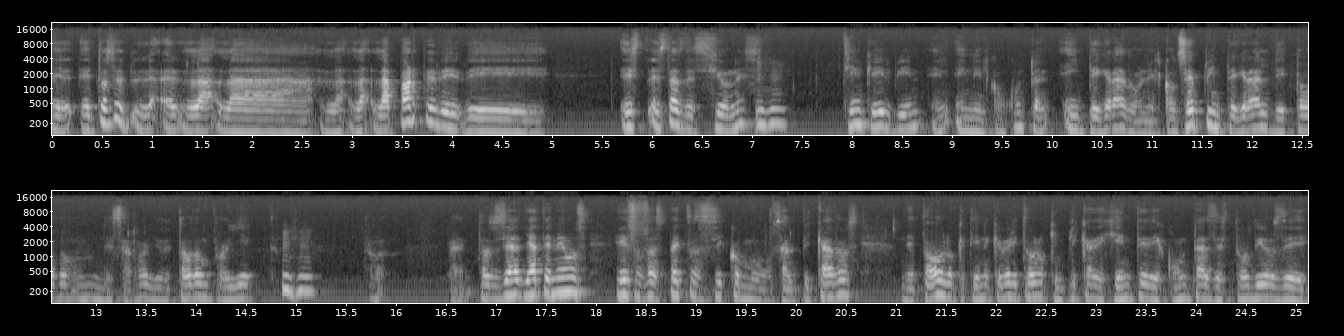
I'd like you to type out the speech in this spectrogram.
Eh, entonces, la, la, la, la, la- la parte de, de est- estas decisiones Ujú. tienen que ir bien en, en el conjunto en- e integrado, en el concepto integral de todo un desarrollo, de todo un proyecto. Entonces ya, ya tenemos esos aspectos así como salpicados de todo lo que tiene que ver y todo lo que implica de gente, de juntas, de estudios, de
